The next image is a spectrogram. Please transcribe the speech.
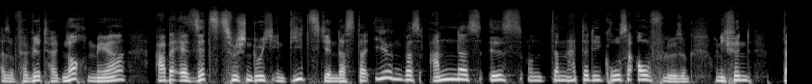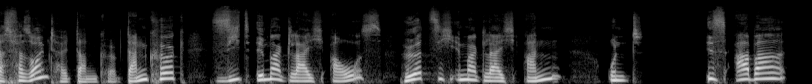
also verwirrt halt noch mehr, aber er setzt zwischendurch Indizien, dass da irgendwas anders ist und dann hat er die große Auflösung. Und ich finde, das versäumt halt Dunkirk. Dunkirk sieht immer gleich aus, hört sich immer gleich an und ist aber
